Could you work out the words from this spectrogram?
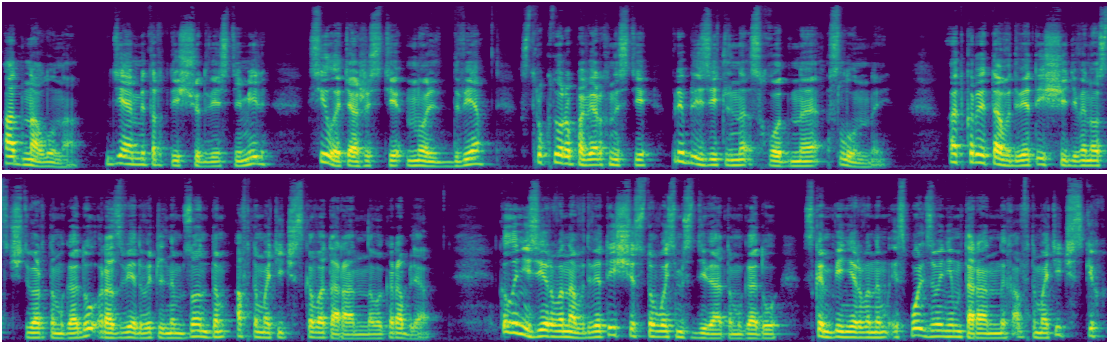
Одна луна. Диаметр 1200 миль, сила тяжести 0,2, структура поверхности приблизительно сходная с лунной. Открыта в 2094 году разведывательным зондом автоматического таранного корабля колонизирована в 2189 году с комбинированным использованием таранных автоматических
